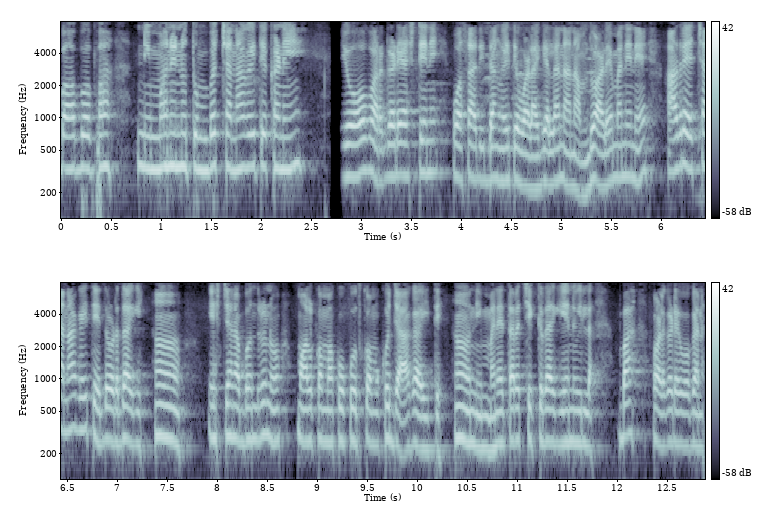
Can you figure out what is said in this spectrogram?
ಬಾ ಬಾ ಬಾ ನಿಮ್ಮನೇನು ತುಂಬಾ ಚೆನ್ನಾಗೈತೆ ಕಣಿ. ಅಯ್ಯೋ, ಹೊರಗಡೆ ಅಷ್ಟೇನೆ. ಹೊಸದಿದ್ದಂಗೆ ಐತೆ ಒಳಗೆಲ್ಲ ನಾನು ನಮ್ದು ಹಳೆ ಮನೆನೇ. ಆದ್ರೆ ಚೆನ್ನಾಗೈತೆ ದೊಡ್ಡದಾಗಿ. ಹ್ಮ್ ಎಷ್ಟು ಜನ ಬಂದ್ರು ಮಲ್ಕೊಮಕ್ಕೂ, ಕೂತ್ಕೊಮಕ್ಕೂ ಜಾಗ ಐತೆ. ಹ್ಞೂ ನಿಮ್ಮ ಮನೆ ತರ ಚಿಕ್ಕದಾಗಿ ಏನೂ ಇಲ್ಲ. ಬಾ, ಒಳಗಡೆ ಹೋಗೋಣ.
